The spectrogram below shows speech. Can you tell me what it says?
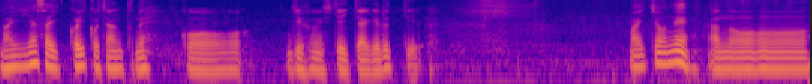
毎朝一個一個ちゃんとねこう受粉していってあげるっていう。まあ一応ねあの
